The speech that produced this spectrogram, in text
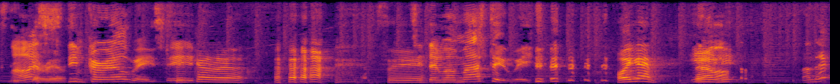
Steve no, es. Steve Carell, güey. Sí. Steve Carell. sí. Sí, te mamaste, güey. Oigan, y, Pero vamos- ¿André?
